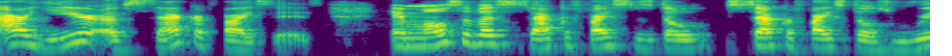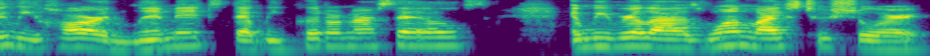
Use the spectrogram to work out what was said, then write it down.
our year of sacrifices. And most of us sacrifices those sacrifice those really hard limits that we put on ourselves. And we realize one life's too short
